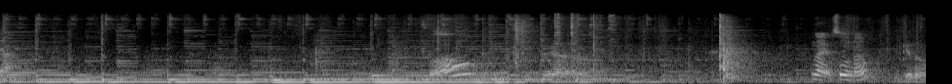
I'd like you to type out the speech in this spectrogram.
Ja. So. Ja, Nein, so, ne? genau.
